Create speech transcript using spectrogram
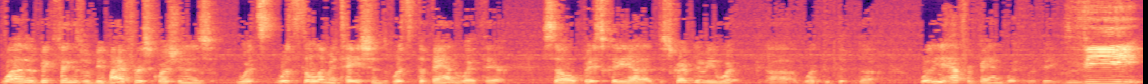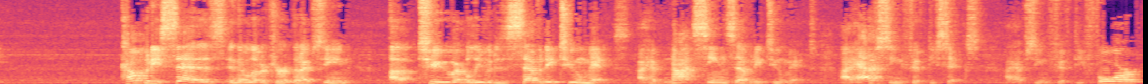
one of the big things would be my first question is what's what's the limitations? What's the bandwidth here? So basically, uh, describe to me what uh, what the, the what do you have for bandwidth with these? The company says in the literature that I've seen up to, I believe it is 72 megs. I have not seen 72 megs. I have seen 56. I have seen 54.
